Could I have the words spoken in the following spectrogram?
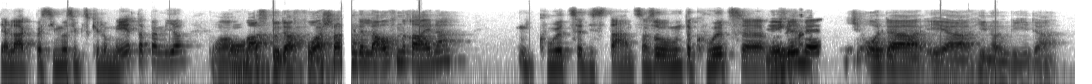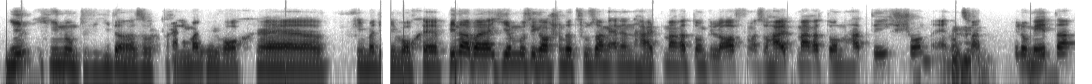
Der lag bei 77 Kilometer bei mir. Wow. Warst du davor schon gelaufen, Rainer? Kurze Distanz, also unter kurz. Äh, Regelmäßig oder eher hin und wieder? Hin, hin und wieder, also dreimal die Woche, viermal die Woche. Bin aber, hier muss ich auch schon dazu sagen, einen Halbmarathon gelaufen. Also Halbmarathon hatte ich schon, 21 mhm. Kilometer.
